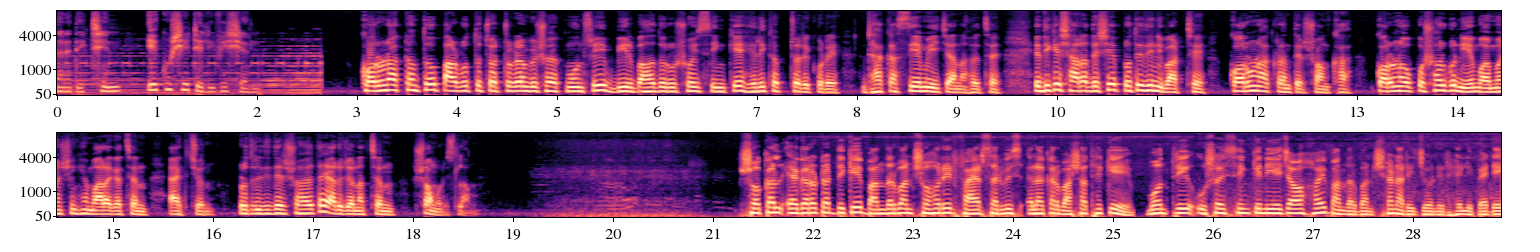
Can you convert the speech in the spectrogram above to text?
আপনারা দেখছেন একুশে টেলিভিশন। করোনা আক্রান্ত পার্বত্য চট্টগ্রাম বিষয়ক মন্ত্রী বীর বাহাদুর উষই সিংকে হেলিকপ্টারে করে ঢাকা সিএমএইচ আনা হয়েছে। এদিকে সারা দেশে প্রতিদিনই বাড়ছে করোনা আক্রান্তের সংখ্যা। করোনা উপসর্গ নিয়ে ময়মনসিংহে মারা গেছেন একজন। প্রতিনিধিদের সহায়তায় আরও জানাচ্ছেন সমর ইসলাম। সকাল এগারোটার দিকে বান্দরবান শহরের ফায়ার সার্ভিস এলাকার বাসা থেকে মন্ত্রী উষয় সিংকে নিয়ে যাওয়া হয় বান্দরবান সেনা রিজিয়নের হেলিপ্যাডে।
